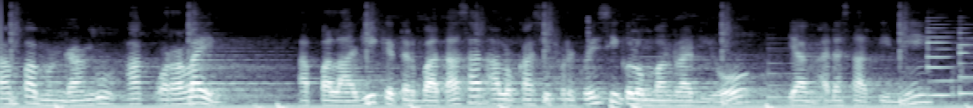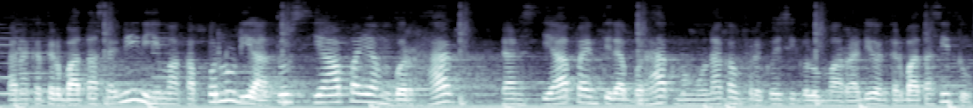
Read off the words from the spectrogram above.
tanpa mengganggu hak orang lain. Apalagi keterbatasan alokasi frekuensi gelombang radio yang ada saat ini, karena keterbatasan ini maka perlu diatur siapa yang berhak dan siapa yang tidak berhak menggunakan frekuensi gelombang radio yang terbatas itu.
